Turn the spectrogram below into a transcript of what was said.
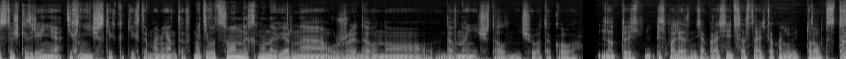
с точки зрения технических каких-то моментов. Мотивационных, ну, наверное, уже давно но давно не читал ничего такого. Ну, то есть бесполезно тебя просить составить какой-нибудь топ... Топ,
